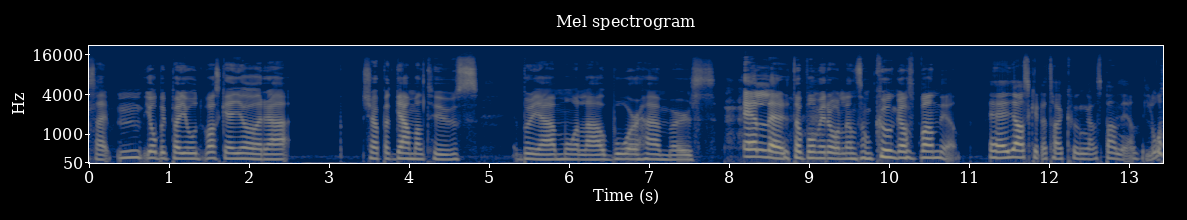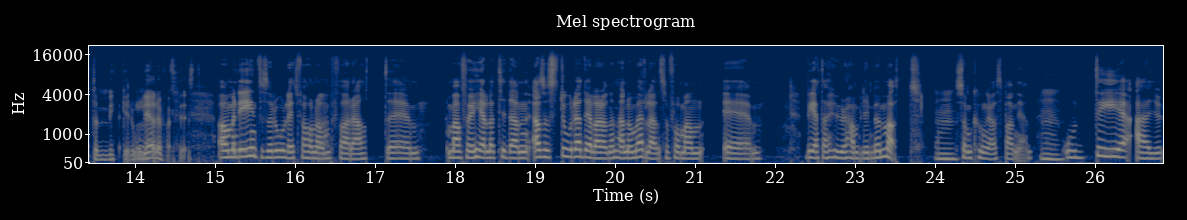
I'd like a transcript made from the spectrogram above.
Så här, mm, jobbig period, vad ska jag göra? Köpa ett gammalt hus, börja måla warhammers eller ta på mig rollen som kung av Spanien. Eh, jag skulle ta kung av Spanien. Det låter mycket roligare Lätt. faktiskt. Ja men det är inte så roligt för honom för att eh, man får ju hela tiden, alltså stora delar av den här novellen så får man eh, veta hur han blir bemött Mm, som kung av Spanien. mm, Och det är ju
